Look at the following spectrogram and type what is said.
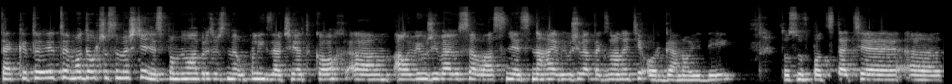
Tak to je, je model, čo som ešte nespomínala, pretože sme v úplných začiatkoch, um, ale využívajú sa vlastne, snaha je využívať tzv. tie organoidy. To sú v podstate uh,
